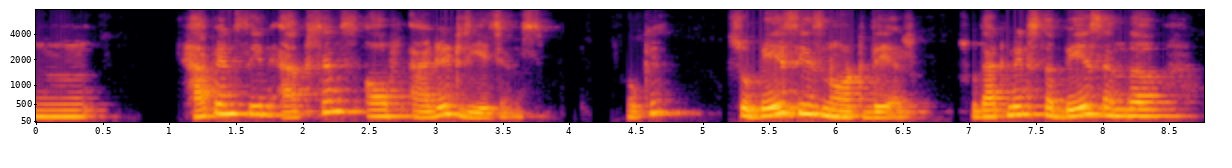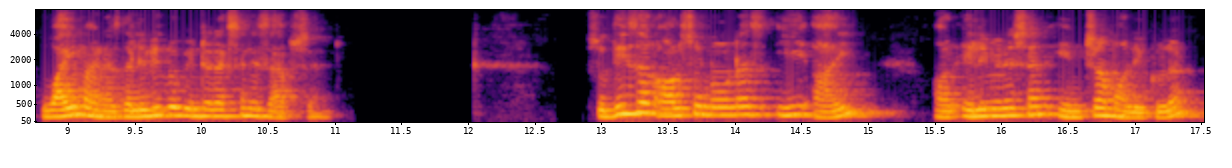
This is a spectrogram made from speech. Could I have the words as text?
um, happens in absence of added reagents. Okay, so base is not there. So that means the base and the Y minus, the leaving group interaction is absent. So these are also known as EI or elimination intramolecular,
